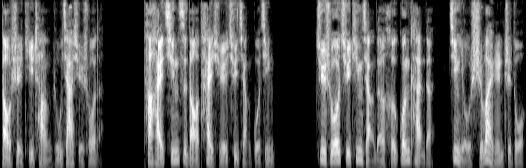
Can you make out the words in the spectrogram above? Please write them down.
倒是提倡儒家学说的。他还亲自到太学去讲过经，据说去听讲的和观看的竟有十万人之多。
